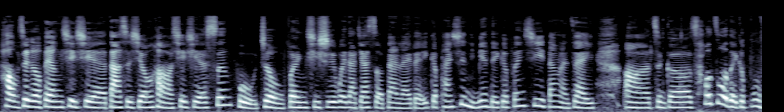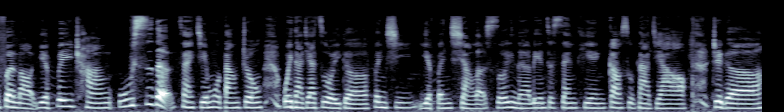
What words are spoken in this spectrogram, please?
好，这个非常谢谢大师兄哈，谢谢孙虎仲分析师为大家所带来的一个盘市里面的一个分析。当然，在啊整个操作的一个部分呢，也非常无私的在节目当中为大家做一个分析，也分享了。所以呢，连着三天告诉大家哦，这个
